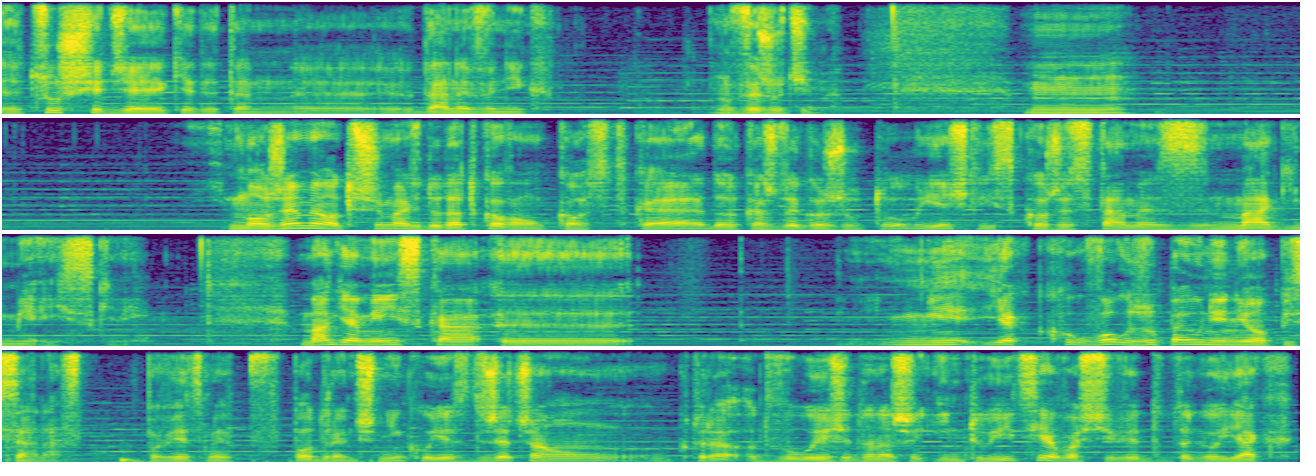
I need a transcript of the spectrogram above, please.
y, Cóż się dzieje, kiedy ten y, dany wynik wyrzucimy. Mm. Możemy otrzymać dodatkową kostkę do każdego rzutu, jeśli skorzystamy z magii miejskiej. Magia miejska nie, jak zupełnie nieopisana, w, powiedzmy w podręczniku, jest rzeczą, która odwołuje się do naszej intuicji, a właściwie do tego, jak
